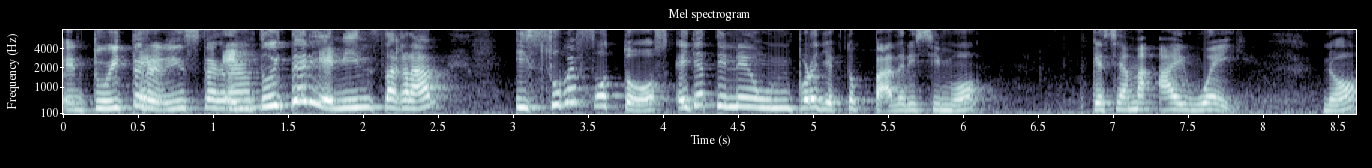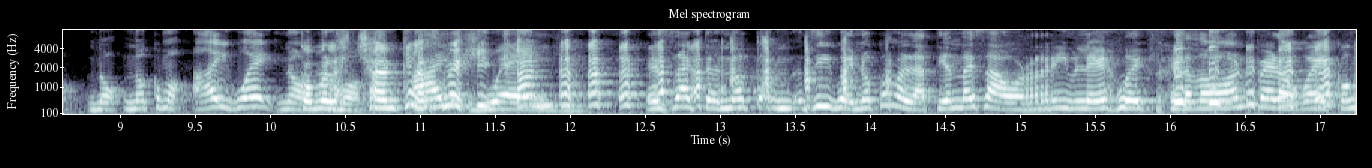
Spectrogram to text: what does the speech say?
En Twitter, en Instagram. En Twitter y en Instagram. Y sube fotos. Ella tiene un proyecto padrísimo que se llama iWay. ¿No? No, no como ay, güey, no. Como las chanclas "Ay, mexicanas". güey". Exacto, no, sí, güey, no como la tienda esa horrible, güey, perdón, pero güey, con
